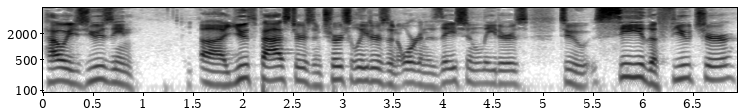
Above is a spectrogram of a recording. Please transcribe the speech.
how he's using uh, youth pastors and church leaders and organization leaders to see the future,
